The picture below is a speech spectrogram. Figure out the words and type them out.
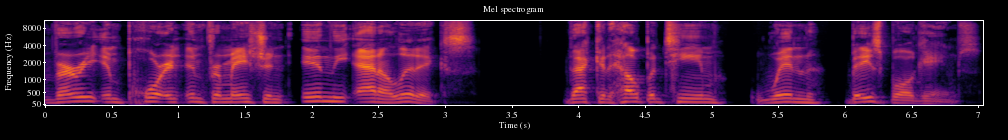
very important information in the analytics that could help a team win baseball games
